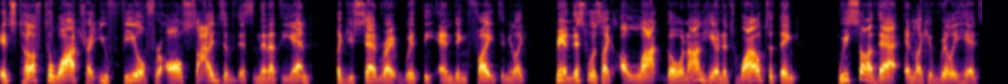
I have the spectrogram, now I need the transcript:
it's tough to watch, right? You feel for all sides of this. And then at the end, like you said, right, with the ending fight, and you're like, man, this was like a lot going on here. And it's wild to think we saw that and like it really hits.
